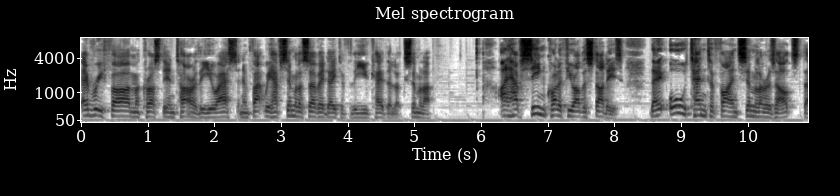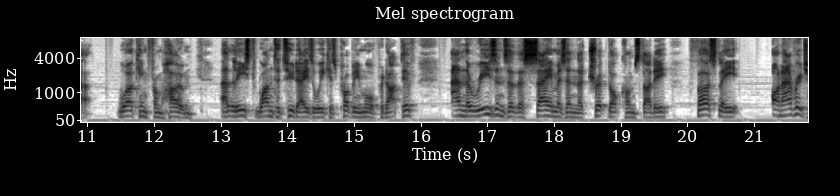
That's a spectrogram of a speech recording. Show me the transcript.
every firm across the entire of the US. And in fact, we have similar survey data for the UK that looks similar. I have seen quite a few other studies. They all tend to find similar results that working from home at least one to two days a week is probably more productive. And the reasons are the same as in the trip.com study. Firstly, on average,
